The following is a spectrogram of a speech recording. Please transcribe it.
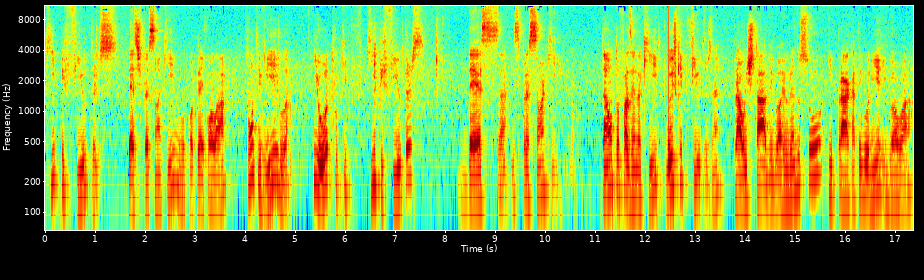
Keep Filters dessa expressão aqui, vou copiar e colar, ponto e vírgula, e outro Keep, keep Filters dessa expressão aqui. Então estou fazendo aqui dois Keep Filters, né? Para o estado igual ao Rio Grande do Sul e para a categoria igual a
